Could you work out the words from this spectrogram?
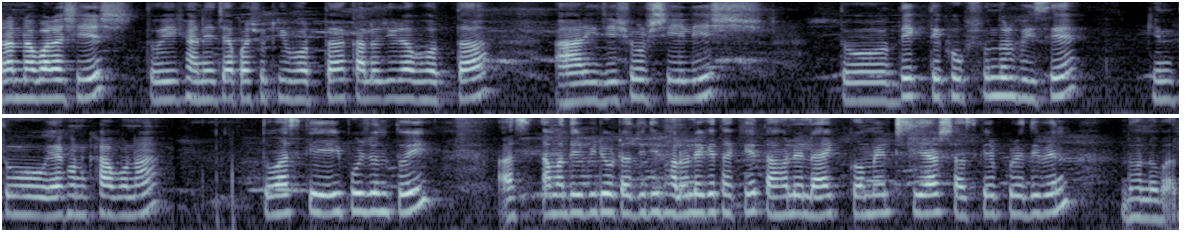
রান্না বাড়া শেষ, তো এখানে চাপা শুটকি ভর্তা কালো জিরা ভর্তা, আর এই যে সর্ষে ইলিশ, তো দেখতে খুব সুন্দর হয়েছে কিন্তু এখন খাব না। তো আজকে এই পর্যন্তই। আজ আমাদের ভিডিওটা যদি ভালো লেগে থাকে, তাহলে লাইক কমেন্ট শেয়ার সাবস্ক্রাইব করে দিবেন। ধন্যবাদ।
